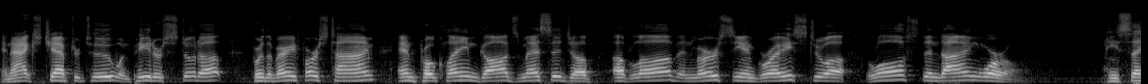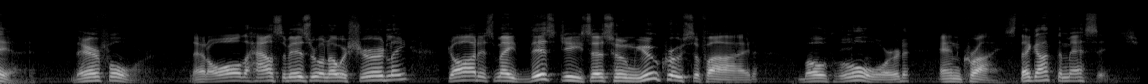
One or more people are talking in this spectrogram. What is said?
in Acts chapter 2, when Peter stood up for the very first time and proclaimed God's message of, of love and mercy and grace to a lost and dying world, he said, Therefore, let all the house of Israel know assuredly, God has made this Jesus, whom you crucified, both Lord and Christ. They got the message.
